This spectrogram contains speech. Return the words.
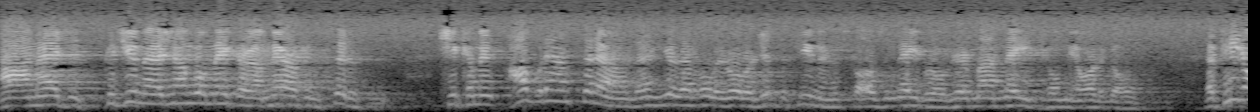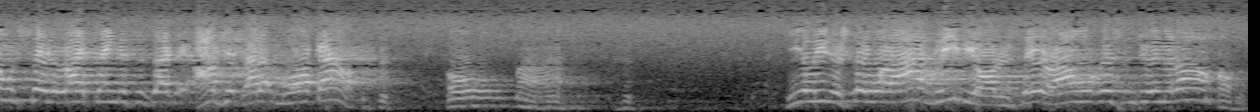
Now I imagine, could you imagine, I'm going to make her an American citizen. She come in, I'll go down and sit down and hear that holy roller just a few minutes because the neighbor over here, my maid told me ought to go. If he don't say the right thing, this is exactly, I'll get right up and walk out. oh my. He'll either say what I believe he ought to say or I won't listen to him at all.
